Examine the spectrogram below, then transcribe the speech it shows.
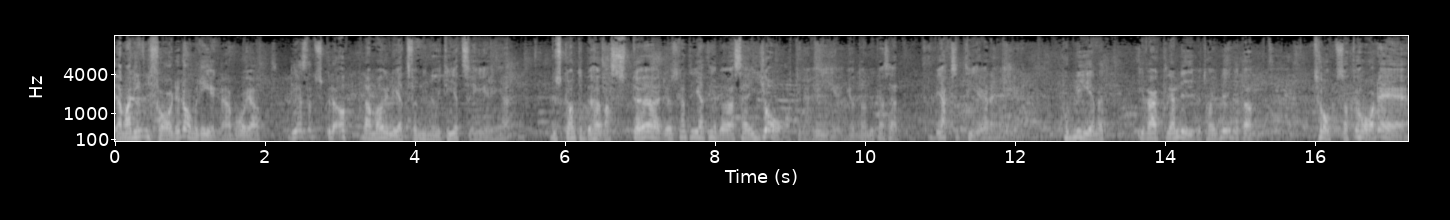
när man införde de reglerna var ju att dels att du skulle öppna möjlighet för minoritetsregeringar. Du ska inte behöva stöd, du ska inte egentligen behöva säga ja till en regering utan du kan säga att vi accepterar den regeringen. Problemet i verkliga livet har ju blivit att trots att vi har det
